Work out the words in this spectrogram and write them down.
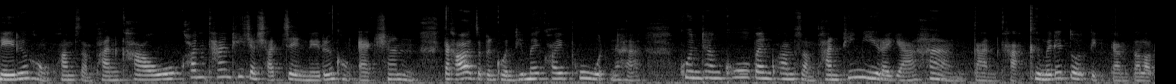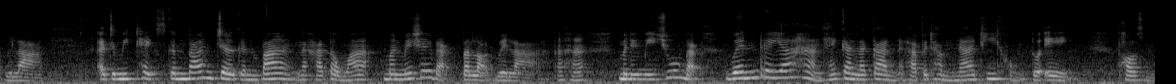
ในเรื่องของความสัมพันธ์เขาค่อนข้างที่จะชัดเจนในเรื่องของแอคชั่นแต่เขาอาจจะเป็นคนที่ไม่ค่อยพูดนะคะ คุณทั้งคู่เป็นความสัมพันธ์ที่มีระยะห่างกันค่ะ คือไม่ได้ตัวติดกันตลอดเวลา อาจจะมีเท็กซ์กันบ้างเจอกันบ้างนะคะ แต่ว่ามันไม่ใช่แบบตลอดเวลาอะฮะมันยังมีช่วงแบบเว้นระยะห่างให้กันละกันนะคะไปทำหน้าที่ของตัวเอง พอสม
